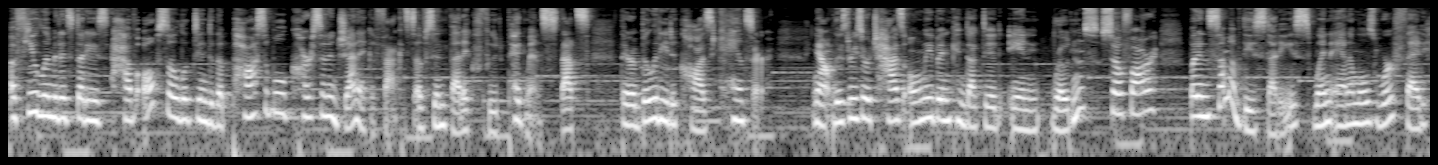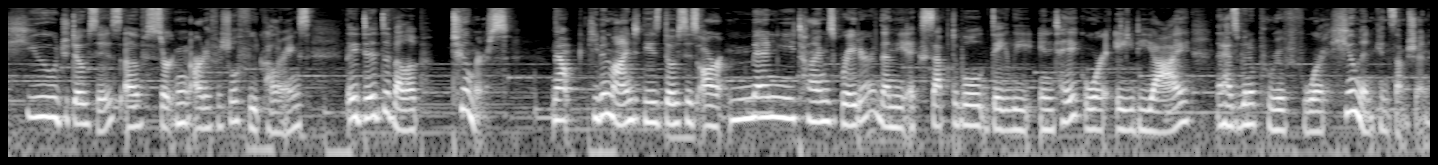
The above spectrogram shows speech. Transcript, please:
A few limited studies have also looked into the possible carcinogenic effects of synthetic food pigments. That's their ability to cause cancer. Now, this research has only been conducted in rodents so far, but in some of these studies, when animals were fed huge doses of certain artificial food colorings, they did develop tumors. Now, keep in mind, these doses are many times greater than the acceptable daily intake, or ADI, that has been approved for human consumption.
